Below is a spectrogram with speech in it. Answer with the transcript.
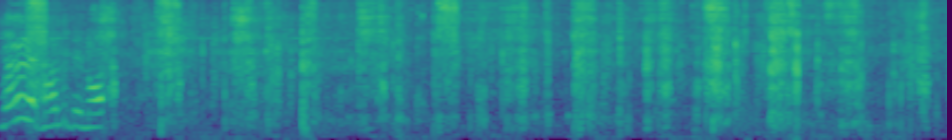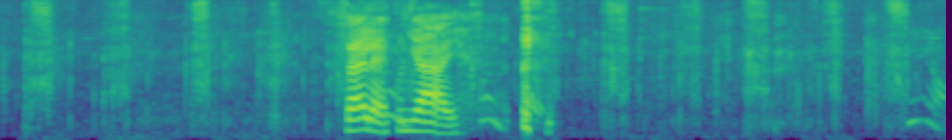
ไม่ได้ทำมันจะน็อตใช่แหละคุณยาย นี่เหรอ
